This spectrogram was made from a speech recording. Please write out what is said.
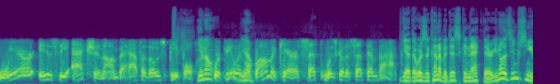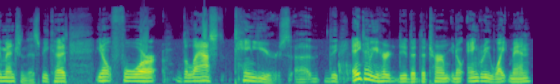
where is the action on behalf of those people? You know, repealing yeah. Obamacare set was going to set them back. Yeah, there was a kind of a disconnect there. You know, it's interesting you mentioned this because, you know, for the last 10 years, uh, the anytime you heard the, the, the term, you know, angry white men,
